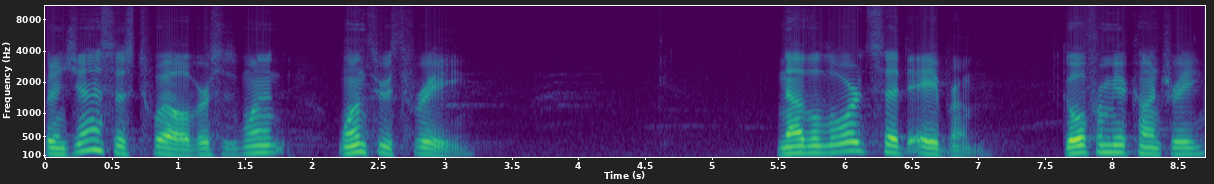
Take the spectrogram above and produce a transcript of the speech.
But in Genesis 12, verses 1, 1 through 3, now the Lord said to Abram, Go from your country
